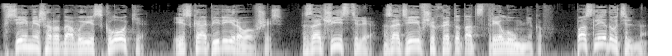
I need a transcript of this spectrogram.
все межродовые склоки и, скооперировавшись, зачистили затеявших этот отстрел умников. Последовательно,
